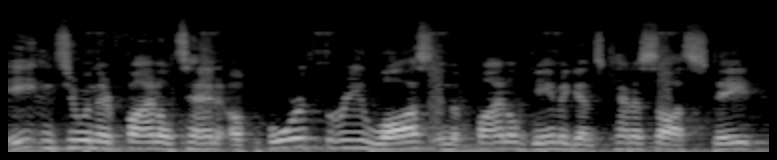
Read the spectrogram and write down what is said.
8 and 2 in their final 10, a 4 3 loss in the final game against Kennesaw State.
